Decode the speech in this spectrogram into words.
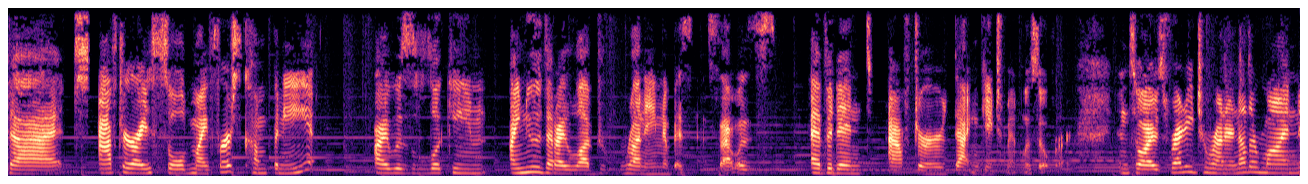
that after I sold my first company, I was looking, I knew that I loved running a business. That was evident after that engagement was over. And so I was ready to run another one,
